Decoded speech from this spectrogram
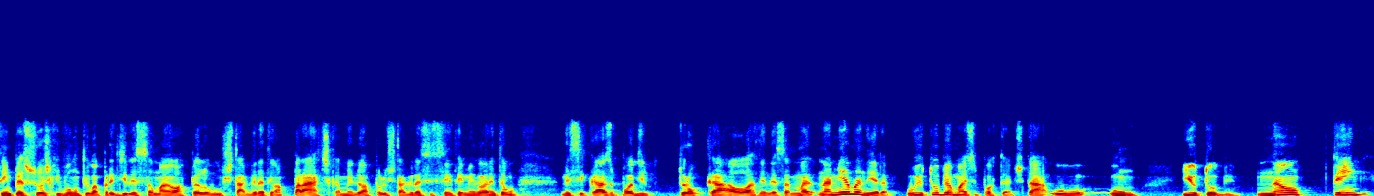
tem pessoas que vão ter uma predileção maior pelo Instagram, tem uma prática melhor pelo Instagram, se sentem melhor. Então, nesse caso, pode trocar a ordem dessa. Mas, na minha maneira, o YouTube é o mais importante, tá? O um, YouTube. Não tem.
